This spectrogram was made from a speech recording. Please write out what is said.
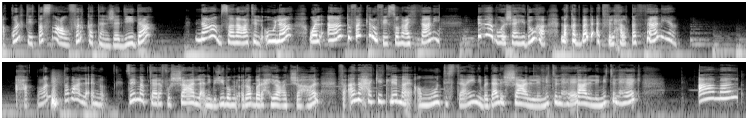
أقلت تصنع فرقة جديدة؟ نعم صنعت الأولى والآن تفكر في صنع الثانية اذهبوا وشاهدوها لقد بدأت في الحلقة الثانية. حقا؟ طبعا لأنه زي ما بتعرفوا الشعر لأني بجيبه من أوروبا رح يقعد شهر. فأنا حكيت ليه ما امون تستعيني بدل الشعر اللي مثل هيك الشعر اللي مثل هيك أعمل.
